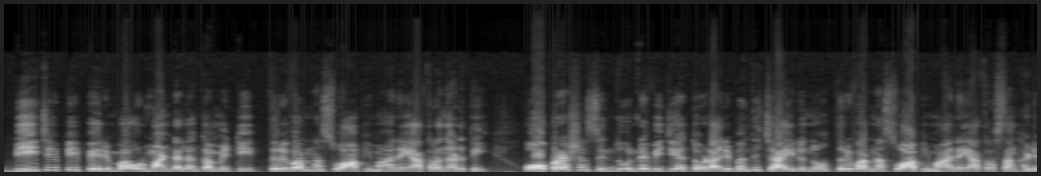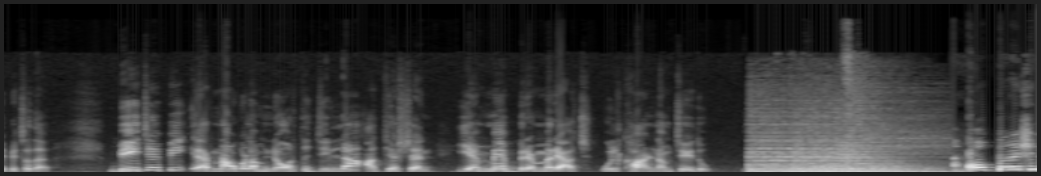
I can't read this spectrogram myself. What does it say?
ബി ജെ പി പെരുമ്പാവൂർ മണ്ഡലം കമ്മിറ്റി ത്രിവർണ സ്വാഭിമാന യാത്ര നടത്തി. ഓപ്പറേഷൻ സിന്ധുവിന്റെ വിജയത്തോടനുബന്ധിച്ചായിരുന്നു ത്രിവർണ സ്വാഭിമാന യാത്ര സംഘടിപ്പിച്ചത്. ബി എറണാകുളം നോർത്ത് ജില്ലാ അധ്യക്ഷൻ എം എ ബ്രഹ്മരാജ് ഉദ്ഘാടനം ചെയ്തു. ഓപ്പറേഷൻ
